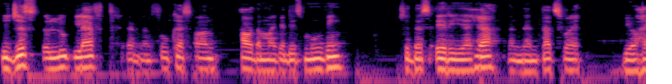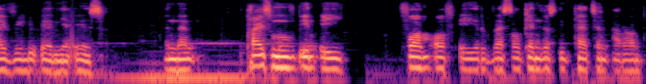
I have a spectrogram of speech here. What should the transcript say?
you just look left and then focus on how the market is moving to this area here, and then that's where your high value area is. And then price moved in a form of a reversal candlestick pattern around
